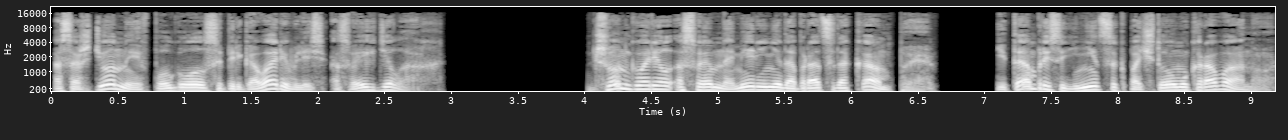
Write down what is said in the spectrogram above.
осажденные в полголоса переговаривались о своих делах. Джон говорил о своем намерении добраться до Кампы и там присоединиться к почтовому каравану,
